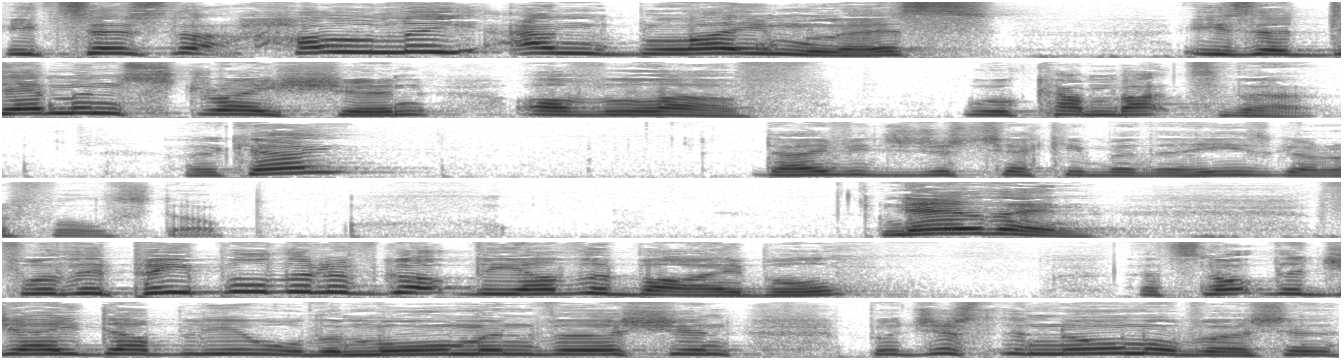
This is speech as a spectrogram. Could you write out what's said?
It says that holy and blameless is a demonstration of love. We'll come back to that. Okay? David's just checking whether he's got a full stop. Now then, for the people that have got the other Bible, that's not the JW or the Mormon version, but just the normal version.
